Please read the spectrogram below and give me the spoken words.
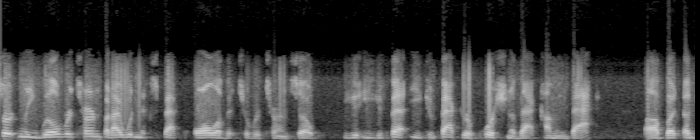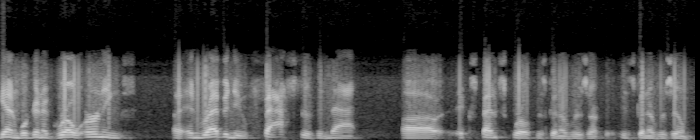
certainly will return, but I wouldn't expect all of it to return. So you you, can factor a portion of that coming back. Uh, but again, we're gonna grow earnings and revenue faster than that expense growth is gonna resume.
